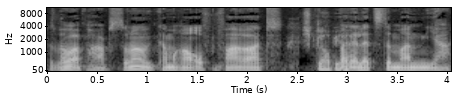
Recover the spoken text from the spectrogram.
das war aber Papst, oder? Die Kamera auf dem Fahrrad. Ich glaub, Bei ja. der letzte Mann, ja,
